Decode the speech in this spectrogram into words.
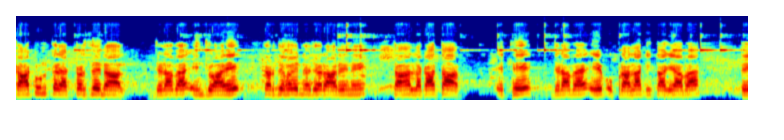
कार्टून करैक्टर्स के नाल जोड़ा वह इंजॉय ਕਰਦੇ ਹੋਏ ਨਜ਼ਰ ਆ ਰਹੇ ਨੇ, ਤਾਂ ਲਗਾਤਾਰ ਇੱਥੇ ਜਿਹੜਾ ਵਾ ਇਹ ਉਪਰਾਲਾ ਕੀਤਾ ਗਿਆ ਵਾ ਤੇ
